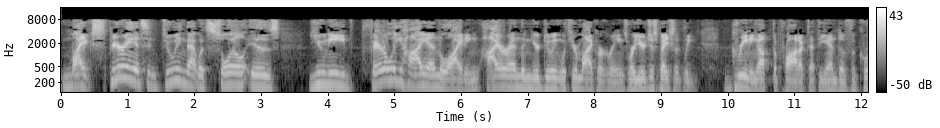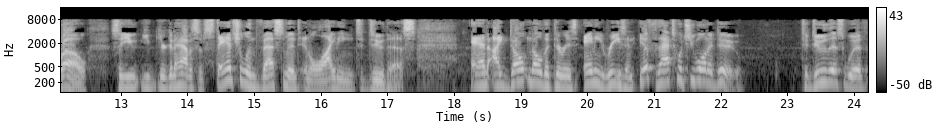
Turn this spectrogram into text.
My experience in doing that with soil is you need fairly high end lighting, higher end than you're doing with your microgreens, where you're just basically greening up the product at the end of the grow. So you, you you're going to have a substantial investment in lighting to do this. And I don't know that there is any reason, if that's what you want to do, to do this with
